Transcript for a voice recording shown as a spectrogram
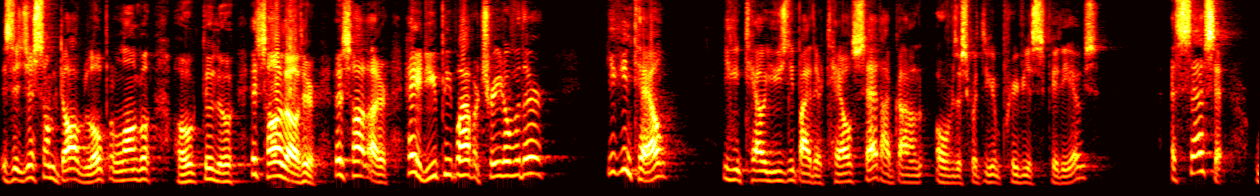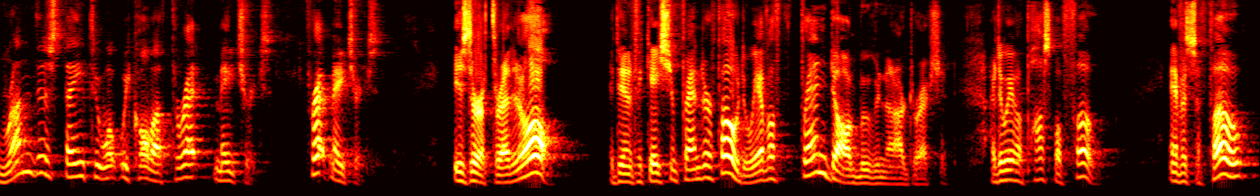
Is it just some dog loping along going, oh, it's hot out here. It's hot out here. Hey, do you people have a treat over there? You can tell. You can tell usually by their tail set. I've gone over this with you in previous videos. Assess it. Run this thing through what we call a threat matrix. Threat matrix. Is there a threat at all? Identification friend or foe? Do we have a friend dog moving in our direction? Or do we have a possible foe? And if it's a foe,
